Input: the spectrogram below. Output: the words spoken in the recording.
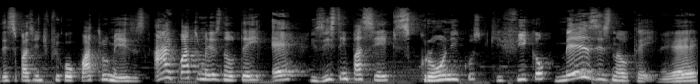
desse paciente que ficou quatro meses. Ah, quatro meses na UTI? É. Existem pacientes crônicos que ficam meses na UTI. né?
